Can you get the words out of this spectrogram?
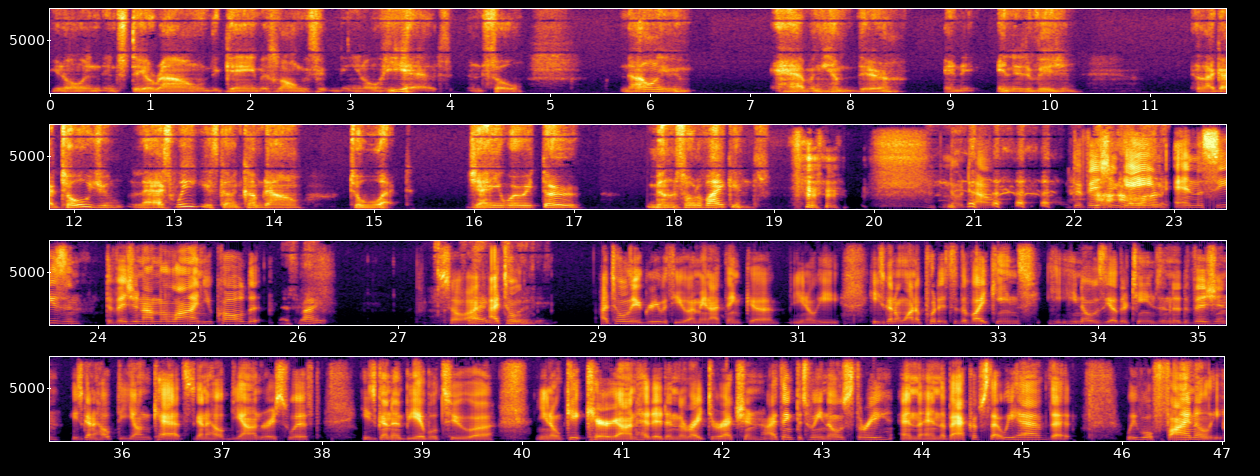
you know, and, and stay around the game as long as, you know, he has. And so not only having him there and in the division, and like I told you last week, it's going to come down to what? January 3rd, Minnesota Vikings. no doubt. Division game and the season. Division on the line. You called it. That's right. So. I, I told I totally agree with you. I mean, I think uh, you know he he's going to want to put it to the Vikings. He, he knows the other teams in the division. He's going to help the young cats. He's going to help D'Andre Swift. He's going to be able to uh, you know get carry on headed in the right direction. I think between those three and and the backups that we have, that we will finally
